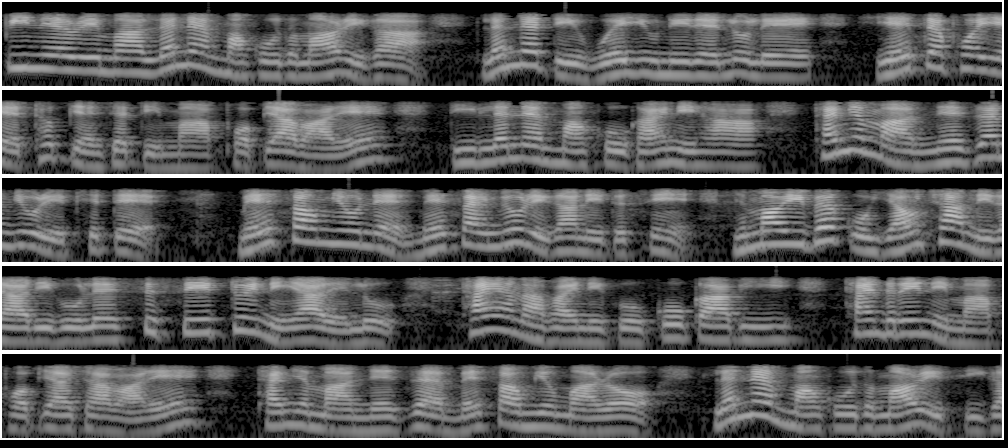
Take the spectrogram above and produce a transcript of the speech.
ပြည်နယ်တွေမှာ လက်နက်မှောင်ခိုသမားတွေက လက်နက်တွေ ဝယ်ယူနေတယ်လို့လည်း ရဲတပ်ဖွဲ့ရဲ့ ထုတ်ပြန်ချက်တွေမှာ ဖော်ပြပါတယ်။ဒီလက်နက်မှောင်ခိုဂိုဏ်းတွေဟာ ထိုင်းမြန်မာနယ်စပ်မြို့တွေဖြစ်တဲ့ မဲဆောက်မြို့နဲ့ မယ်ဆိုင်မြို့တွေကနေတဆင့် မြန်မာပြည်ဘက်ကို ရောင်းချနေတာတွေကိုလည်း စစ်ဆေးတွေ့နေရတယ်လို့ ထိုင်းအာဏာပိုင်တွေကို ကိုးကားပြီး ထိုင်းသတင်းတွေမှာ ဖော်ပြကြပါတယ်။ထိုင်းမြန်မာနယ်စပ် မဲဆောက်မြို့မှာတော့ လက်နက်မှောင်ခိုသမားတွေဆီက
